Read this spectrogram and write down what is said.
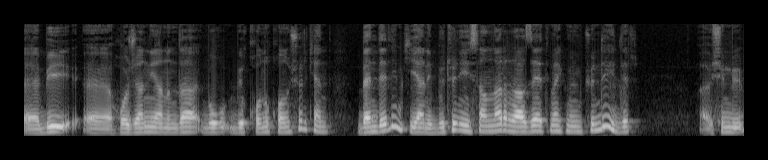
E, bir e, hocanın yanında bu bir konu konuşurken ben dedim ki yani bütün insanları razı etmek mümkün değildir. E, şimdi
